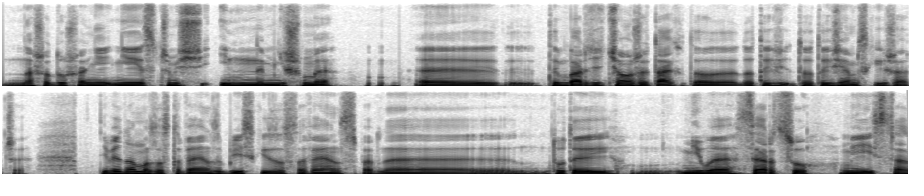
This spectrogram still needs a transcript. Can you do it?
nasza dusza nie, nie jest czymś innym niż my. E, tym bardziej ciąży tak, do, do, tych, do tych ziemskich rzeczy. I wiadomo, zostawiając bliskich, zostawiając pewne e, tutaj miłe sercu miejsca,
